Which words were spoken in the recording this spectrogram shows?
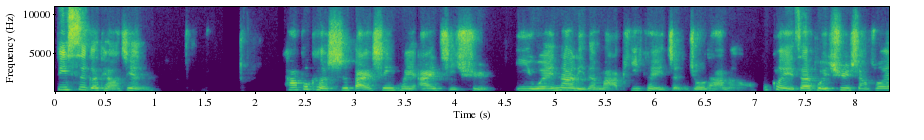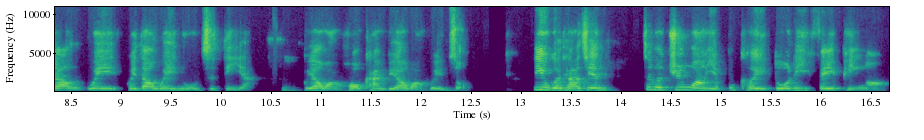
第四个条件，他不可使百姓回埃及去。以为那里的马匹可以拯救他们哦，不可以再回去想说要为回到为奴之地啊！不要往后看，不要往回走。第五个条件，这个君王也不可以多立妃嫔哦。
